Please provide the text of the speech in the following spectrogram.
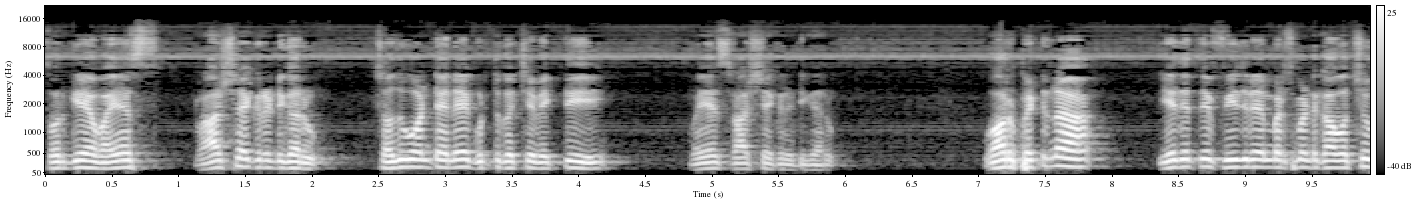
స్వర్గీయ వైఎస్ రాజశేఖర రెడ్డి గారు చదువు అంటేనే గుర్తుకొచ్చే వ్యక్తి వైఎస్ రాజశేఖర రెడ్డి గారు. వారు పెట్టిన ఏదైతే ఫీజు రియంబర్స్మెంట్ కావచ్చు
